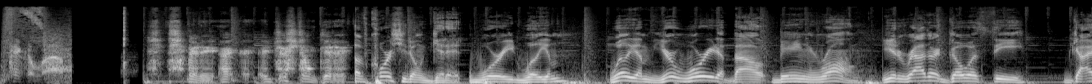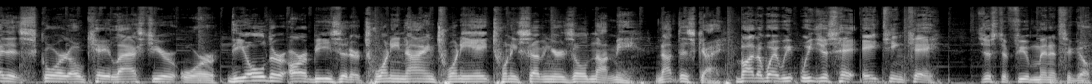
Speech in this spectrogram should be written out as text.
Take a lap. Smitty, I, I just don't get it. Of course you don't get it, worried William. William, you're worried about being wrong. You'd rather go with the guy that scored okay last year or the older RBs that are 29, 28, 27 years old. Not me. Not this guy. By the way, we, we just hit 18K just a few minutes ago.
